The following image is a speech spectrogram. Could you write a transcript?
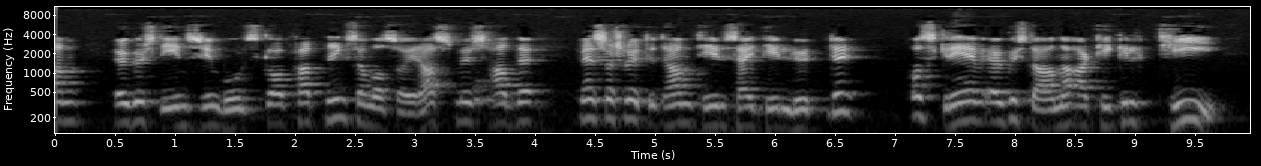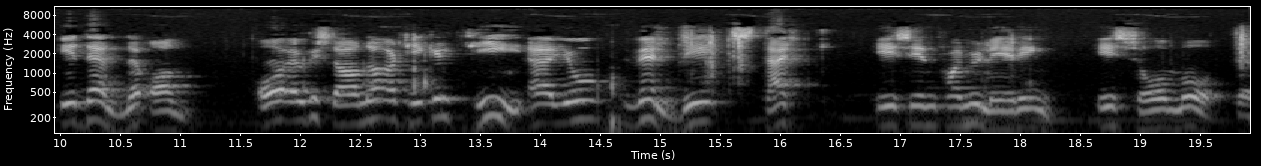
han Augustins symbolske oppfatning, som også Erasmus hadde, men så sluttet han til seg til Luther og skrev Augustana artikkel 10 i denne ånd. Og Augustana artikkel 10 er jo veldig sterk i sin formulering i så måte.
